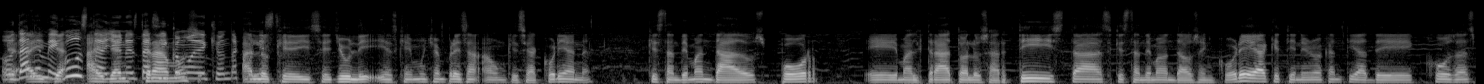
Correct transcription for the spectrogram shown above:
O eh, dale me ya- gusta. Y ya uno está así como de qué onda a con lo esto? que dice Julie, y es que hay mucha empresa, aunque sea coreana, que están demandados por eh, maltrato a los artistas, que están demandados en Corea, que tienen una cantidad de cosas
